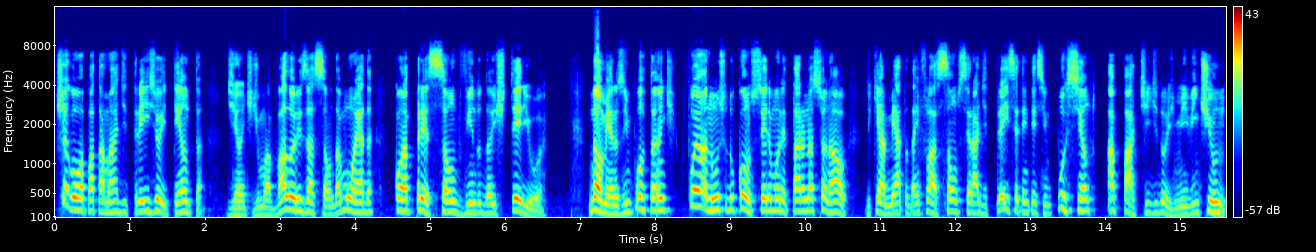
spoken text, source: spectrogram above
chegou a patamar de 3,80, diante de uma valorização da moeda com a pressão vindo do exterior. Não menos importante foi o anúncio do Conselho Monetário Nacional de que a meta da inflação será de 3,75% a partir de 2021.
